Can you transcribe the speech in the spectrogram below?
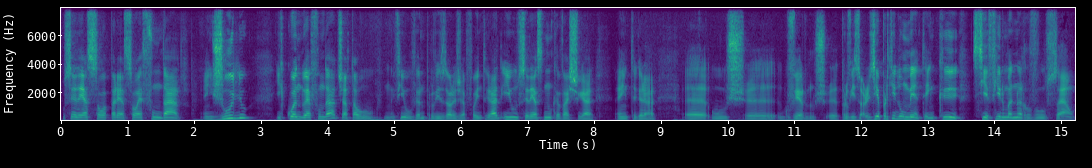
o CDS só aparece, só é fundado em julho e quando é fundado já está o, enfim, o governo provisório já foi integrado e o CDS nunca vai chegar a integrar os uh, governos uh, provisórios. E a partir do momento em que se afirma na Revolução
